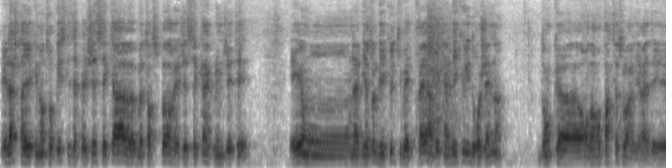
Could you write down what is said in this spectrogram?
Et là, je travaille avec une entreprise qui s'appelle GCK euh, Motorsport et GCK Green GT. Et on, a bientôt le véhicule qui va être prêt avec un véhicule hydrogène. Donc euh, on va repartir sur le rallye raid et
